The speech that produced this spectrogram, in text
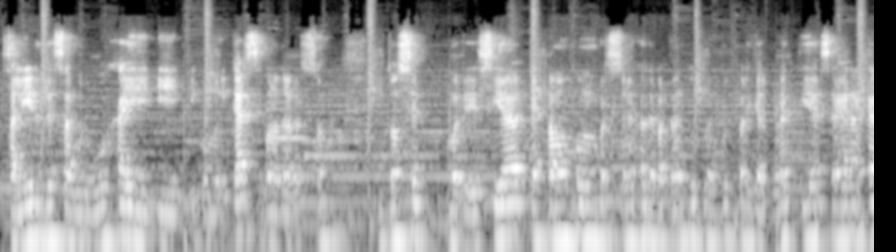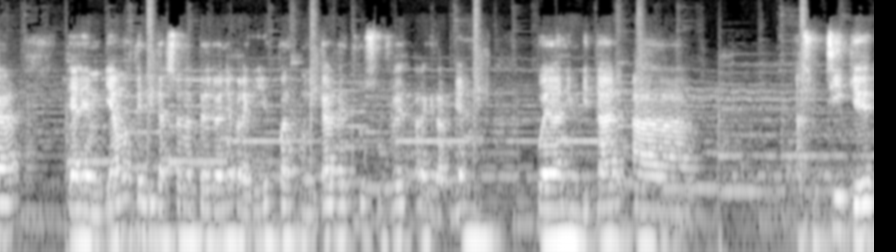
salir de esa burbuja y, comunicarse con otra persona. Entonces, como te decía, ya estamos con conversaciones con el Departamento de Juventud para que alguna actividad se hagan acá. Ya le enviamos esta invitación al Pedroña para que ellos puedan comunicar dentro de su red, para que también puedan invitar a, a sus chiques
